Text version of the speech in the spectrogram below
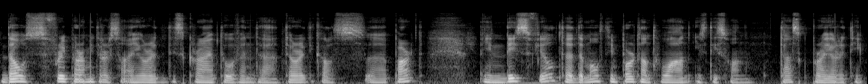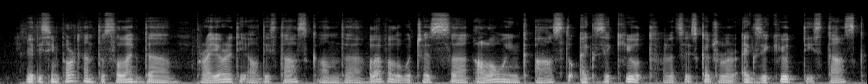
those three parameters I already described within the theoretical uh, part. In this field, uh, the most important one is this one, task priority. It is important to select the priority of this task on the level which is uh, allowing us to execute, let's say scheduler execute this task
